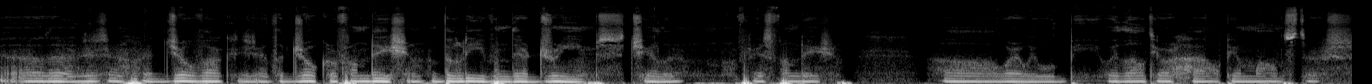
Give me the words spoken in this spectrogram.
The, Jovac, the Joker Foundation, believe in their dreams, children of his foundation. Oh, where we would be without your help, you monsters.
